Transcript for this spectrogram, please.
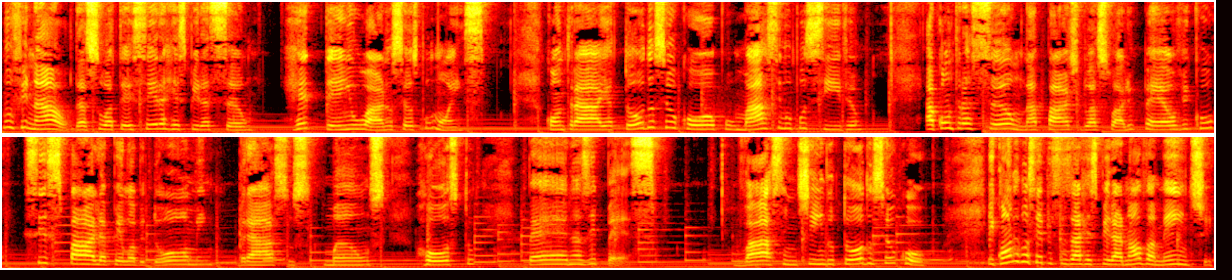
No final da sua terceira respiração, retenha o ar nos seus pulmões. Contraia todo o seu corpo o máximo possível. A contração na parte do assoalho pélvico se espalha pelo abdômen, braços, mãos, rosto, pernas e pés. Vá sentindo todo o seu corpo. E quando você precisar respirar novamente,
